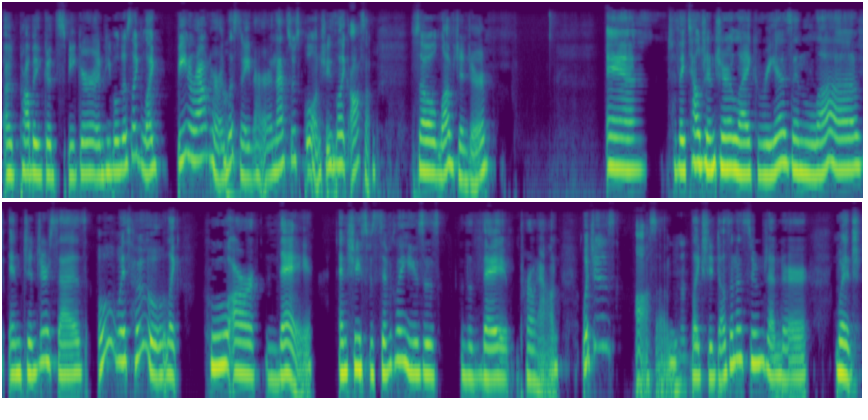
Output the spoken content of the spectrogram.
a probably good speaker and people just like like being around her and listening to her and that's just cool and she's like awesome. So love Ginger. And they tell Ginger like Rhea's in love and Ginger says, "Oh, with who? Like who are they?" And she specifically uses the they pronoun, which is awesome. Mhm. Like she doesn't assume gender, which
